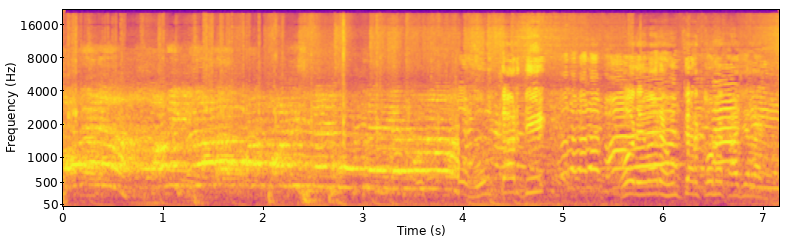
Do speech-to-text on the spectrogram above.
হবে না। আমি কারও কোনো পানিশমেন্ট করতে দেব না। হুঙ্কার দিক। ওর এবারে হুঙ্কার কোনো কাজে লাগবে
